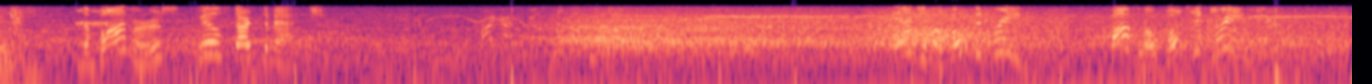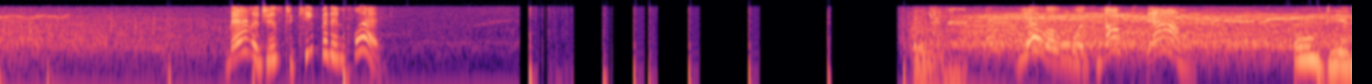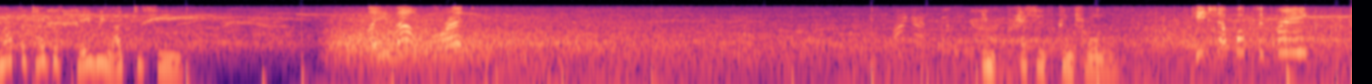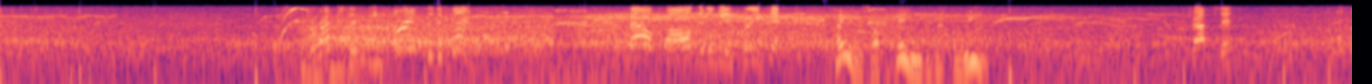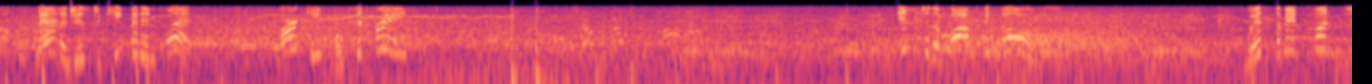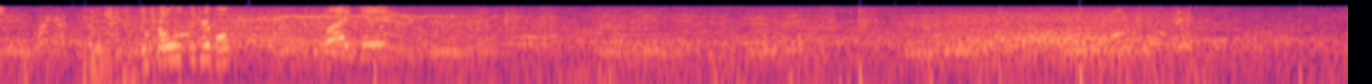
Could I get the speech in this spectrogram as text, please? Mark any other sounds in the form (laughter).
The Bombers will start the match. Angela pokes it free. Pablo pokes it free. Manages to keep it in play. Yellow was knocked down. Oh dear, not the type of play we like to see. Plays out for it. Impressive control. Keisha pokes it free. Directs it behind the defense. Foul called, it'll be a free kick. Players are playing the referee. Traps it. Manages to keep it in play. Marky pokes it free. Into the box it goes. With the big foot. Controls the dribble. Wide.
